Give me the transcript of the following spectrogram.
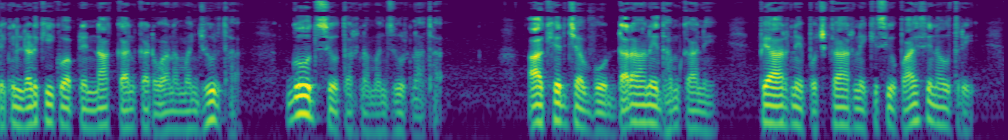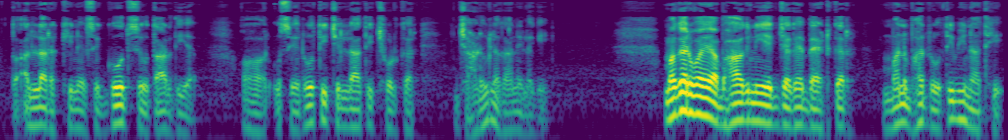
लेकिन लड़की को अपने नाक कान कटवाना मंजूर था। गोद से उतरना मंजूर न था। आखिर जब वो डराने, धमकाने प्यार ने पुचकार ने किसी उपाय से न उतरी तो अल्लाह रखी ने उसे गोद से उतार दिया और उसे रोती चिल्लाती छोड़कर झाड़ू लगाने लगी। मगर वह अभागनी एक जगह बैठकर मन भर रोती भी न थी।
